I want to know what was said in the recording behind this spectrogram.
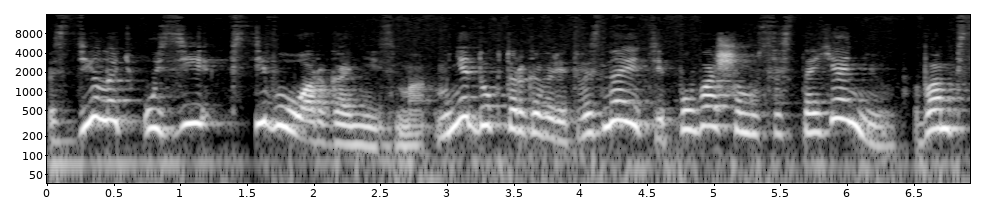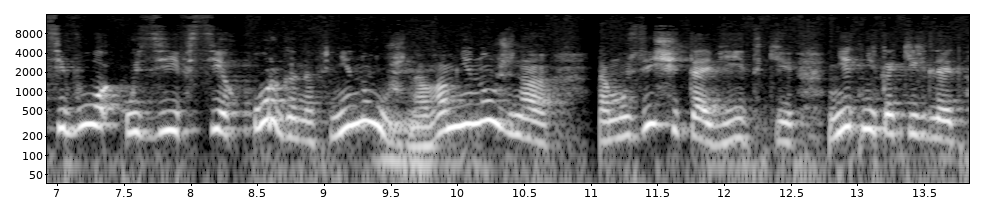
сделать УЗИ всего организма. Мне доктор говорит, вы знаете, по вашему состоянию вам всего УЗИ всех органов не нужно. Вам не нужно там УЗИ щитовидки, нет никаких для этого.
